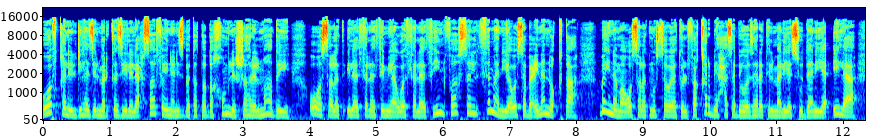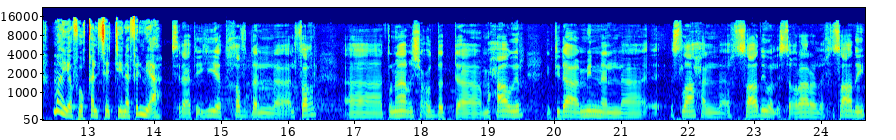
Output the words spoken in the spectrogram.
وفقا للجهاز المركزي للإحصاء فإن نسبة التضخم للشهر الماضي وصلت إلى 330.78 نقطة بينما وصلت مستويات الفقر بحسب وزارة المالية السودانية إلى ما يفوق في المئة. استراتيجية خفض الفقر آه، تناقش عدة آه، محاور ابتداء من الإصلاح الاقتصادي والاستقرار الاقتصادي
